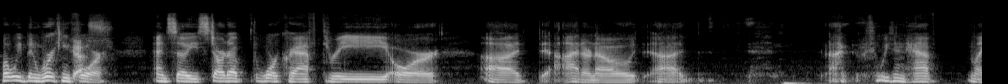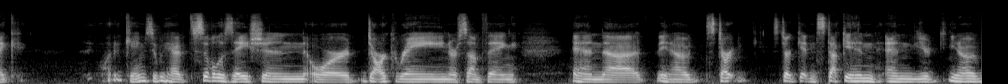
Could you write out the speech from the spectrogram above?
what we've been working Yes. for. And so you start up Warcraft 3 or uh, I don't know. Uh, I, we didn't have like what games did we have? Civilization or Dark Reign or something, and uh, you know start start getting stuck in, and you're you know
